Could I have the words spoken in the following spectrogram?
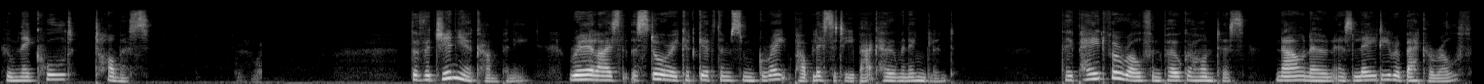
whom they called Thomas. The Virginia Company realised that the story could give them some great publicity back home in England. They paid for Rolfe and Pocahontas, now known as Lady Rebecca Rolfe,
